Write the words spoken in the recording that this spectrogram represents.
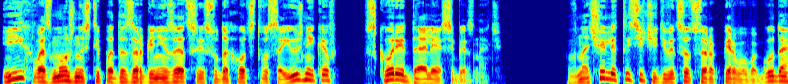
и их возможности по дезорганизации судоходства союзников вскоре дали о себе знать. В начале 1941 года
